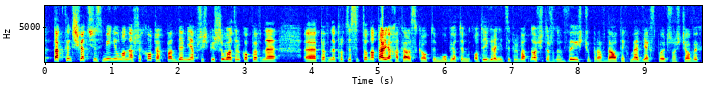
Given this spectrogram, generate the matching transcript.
tak ten świat się zmienił na naszych oczach. Pandemia przyspieszyła tylko pewne, e, pewne procesy. To Natalia Hatalska o tym mówi, o, tym, o tej granicy prywatności, też o tym wyjściu, prawda, o tych mediach społecznościowych.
